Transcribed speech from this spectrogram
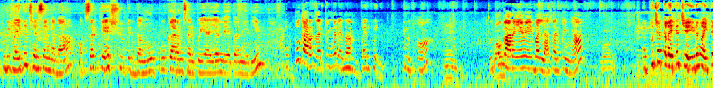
ఇప్పుడు ఇవైతే చేసాం కదా ఒకసారి టేస్ట్ చూపిద్దాము ఉప్పు కారం సరిపోయాయా లేదా అనేది. ఉప్పు కారం సరిపోయిందా లేదా? సరిపోయింది. ఉప్పు? ఉప్పు కారం ఏమి వేయబల్లా సరిపోయిందా? ఉప్పు చెక్కలు అయితే చేయడం అయితే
